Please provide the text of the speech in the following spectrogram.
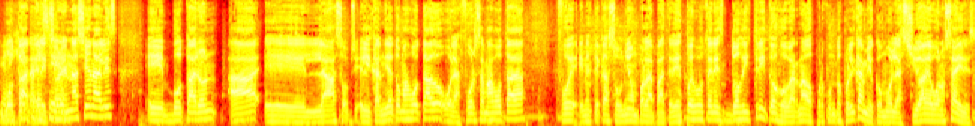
votar a elecciones nacionales eh, votaron a eh, las el candidato más votado o la fuerza más votada fue en este caso Unión por la Patria. Después vos tenés dos distritos gobernados por Juntos por el Cambio, como la ciudad de Buenos Aires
